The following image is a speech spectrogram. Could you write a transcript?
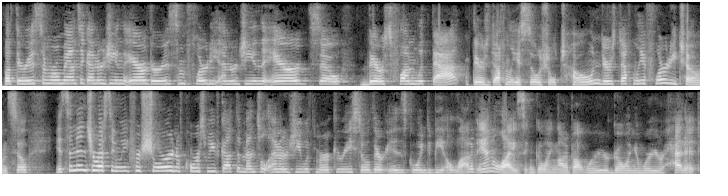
But there is some romantic energy in the air, there is some flirty energy in the air, so there's fun with that. There's definitely a social tone, there's definitely a flirty tone. So it's an interesting week for sure. And of course, we've got the mental energy with Mercury, so there is going to be a lot of analyzing going on about where you're going and where you're headed.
